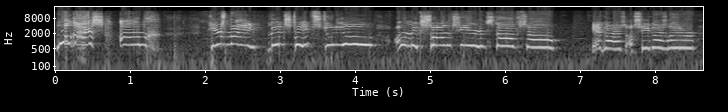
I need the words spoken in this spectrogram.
Well, guys, um, here's my mixtape studio. Gonna make songs here and stuff. So, yeah, guys, I'll see you guys later.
